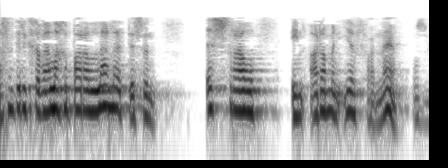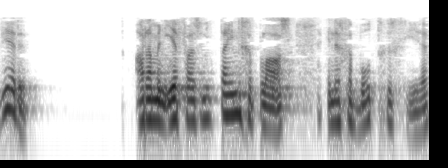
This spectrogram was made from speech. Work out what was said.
Daar's natuurlik geweldige parallelle tussen Israel en Adam en Eva, né? Nee, ons weet dit. Adam en Eva is in die tuin geplaas en 'n gebod gegee.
